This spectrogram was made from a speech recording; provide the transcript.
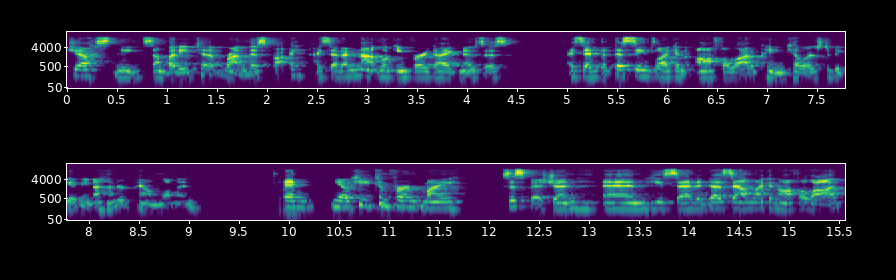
just need somebody to run this by. I said I'm not looking for a diagnosis. I said but this seems like an awful lot of painkillers to be giving a 100 pound woman. And you know he confirmed my suspicion and he said it does sound like an awful lot.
